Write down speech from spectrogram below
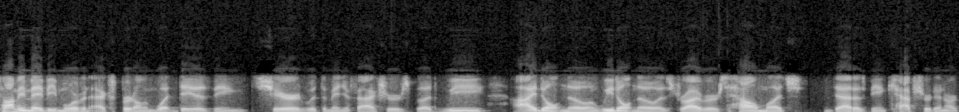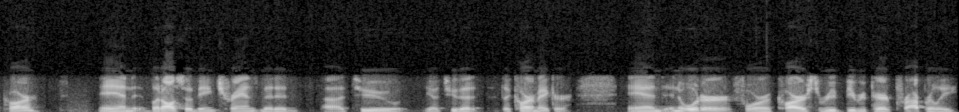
Tommy may be more of an expert on what data is being shared with the manufacturers, but we, I don't know, and we don't know as drivers how much data is being captured in our car, and but also being transmitted uh, to you know to the the car maker. And in order for cars to re- be repaired properly,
